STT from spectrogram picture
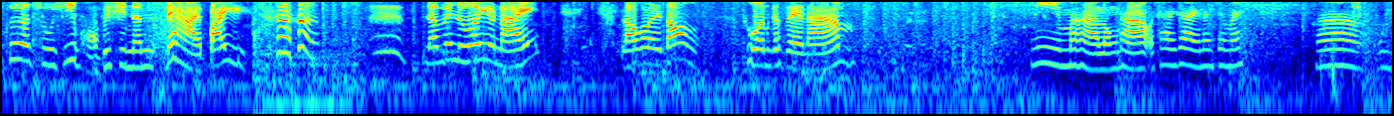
เสื้อชูชีพของพี่ชินนั้นได้หายไป แล้วไม่รู้ว่าอยู่ไหน เราก็เลยต้องทวนกระแสน้ำนี่มาหารองเท้าใช่ใช่นั่นใช่ไหมอ่าอุ้ย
